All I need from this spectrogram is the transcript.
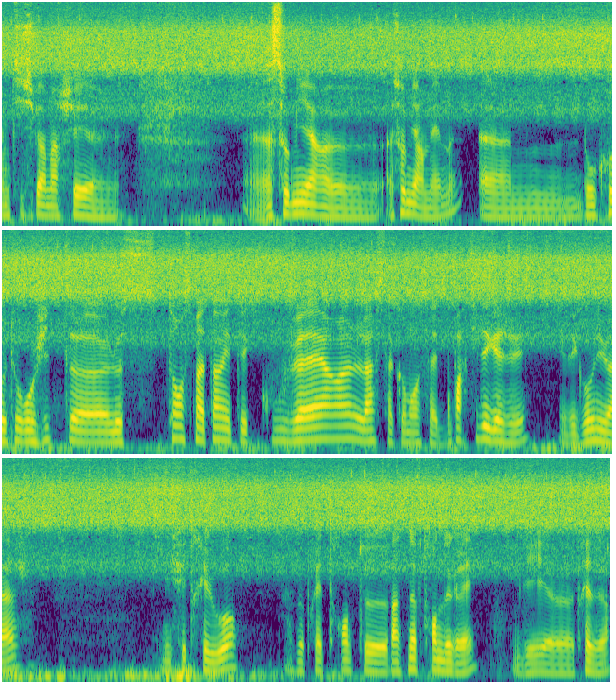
un petit supermarché euh, à Sommières, euh, à Sommières même. Euh, donc retour au gîte, euh, le temps ce matin était couvert, là ça commence à être en partie dégagé, il y a des gros nuages, il fait très lourd, à peu près 29-30 degrés, il est 13h.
